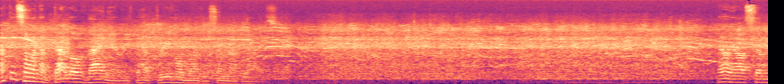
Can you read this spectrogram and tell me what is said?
How can someone have that low of batting average but have three home runs and seven RBIs? Apparently all seven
